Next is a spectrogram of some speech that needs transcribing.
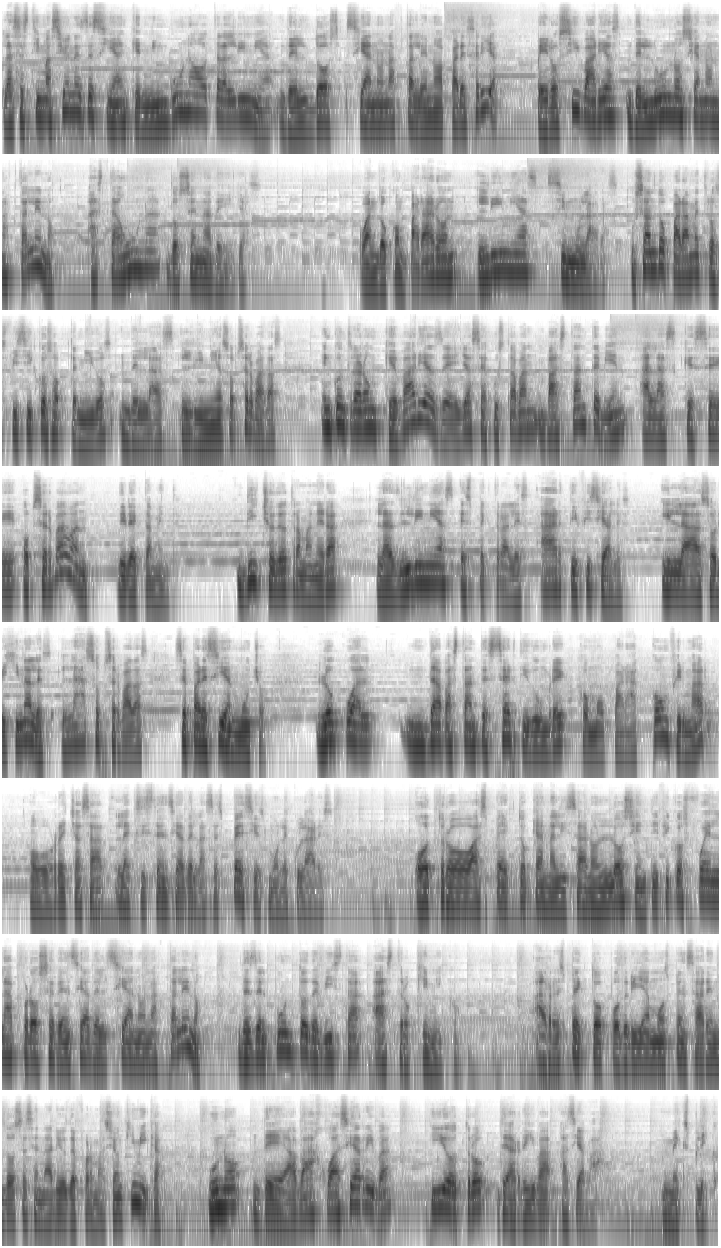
Las estimaciones decían que ninguna otra línea del 2-cianonaftaleno aparecería, pero sí varias del 1-cianonaftaleno, hasta una docena de ellas. Cuando compararon líneas simuladas. Usando parámetros físicos obtenidos de las líneas observadas, encontraron que varias de ellas se ajustaban bastante bien a las que se observaban directamente. Dicho de otra manera, las líneas espectrales artificiales y las originales, las observadas, se parecían mucho, lo cual da bastante certidumbre como para confirmar o rechazar la existencia de las especies moleculares. Otro aspecto que analizaron los científicos fue la procedencia del ciano naftaleno desde el punto de vista astroquímico. Al respecto, podríamos pensar en dos escenarios de formación química, uno de abajo hacia arriba y otro de arriba hacia abajo. Me explico.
